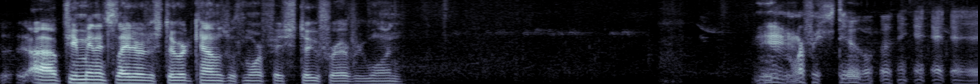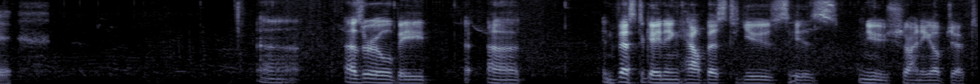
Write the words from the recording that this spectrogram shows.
Uh, a few minutes later, the steward comes with more fish stew for everyone. Mm, more fish too. Uh, Azrael will be uh, investigating how best to use his new shiny object.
